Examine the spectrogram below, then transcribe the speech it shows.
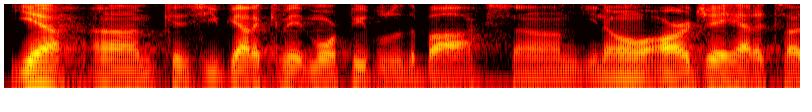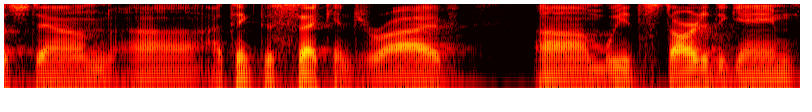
Yeah, because um, you've got to commit more people to the box. Um, you know, RJ had a touchdown. Uh, I think the second drive, um, we had started the game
